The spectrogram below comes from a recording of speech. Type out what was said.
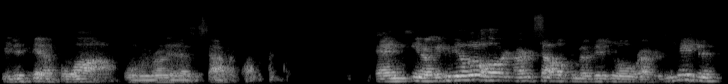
we just get a blob when we run it as a scatter plot. And, you know, it can be a little hard, hard to tell from a visual representation.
